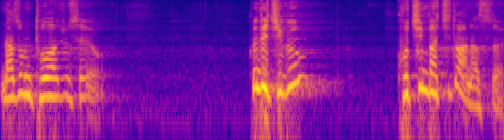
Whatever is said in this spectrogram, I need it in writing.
나 좀 도와주세요. 근데 지금 고침받지도 않았어요.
